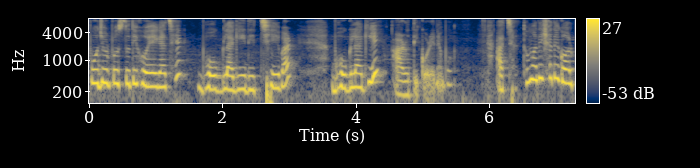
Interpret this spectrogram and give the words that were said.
পুজোর প্রস্তুতি হয়ে গেছে, ভোগ লাগিয়ে দিচ্ছি এবার। ভোগ লাগিয়ে আরতি করে নেব। আচ্ছা তোমাদের সাথে গল্প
